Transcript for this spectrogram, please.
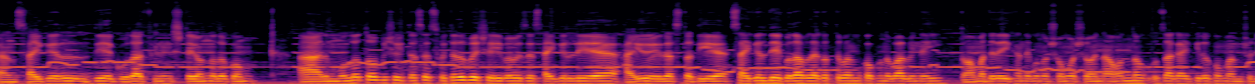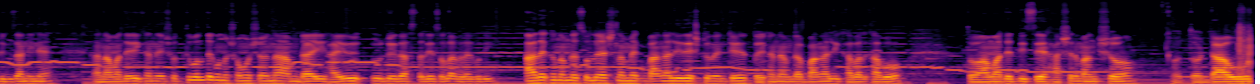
কারণ সাইকেল দিয়ে ঘোরার ফিলিংসটাই অন্যরকম। আর মূলত বিষয়টা আছে সৈতার বয়সে এইভাবে যে সাইকেল দিয়ে হাইওয়ে রাস্তা দিয়ে সাইকেল দিয়ে ঘোরাফেরা করতে পারব কখনো ভাবি নেই। তো আমাদের এইখানে কোনো সমস্যা হয় না। অন্য জায়গায় কীরকম আমি সঠিক জানি না। কারণ আমাদের এখানে সত্যি বলতে কোনো সমস্যা হয় না। আমরা এই হাইওয়ে রাস্তা দিয়ে চলাফেরা করি। আর এখন আমরা চলে আসলাম এক বাঙালি রেস্টুরেন্টে তো এখানে আমরা বাঙালি খাবার খাব। তো আমাদের দিছে হাঁসের মাংস তো ডাউল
